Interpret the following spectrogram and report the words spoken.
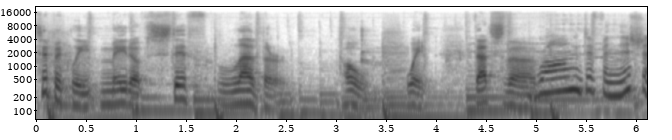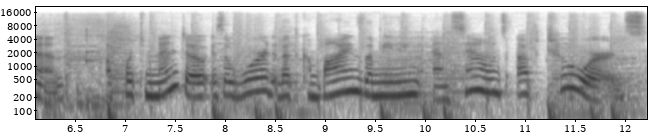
typically made of stiff leather. Oh, wait, that's the wrong definition. A portmanteau is a word that combines the meaning and sounds of two words.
